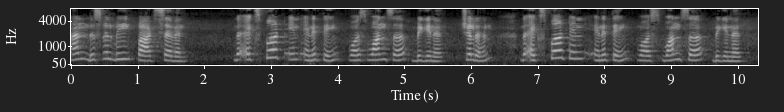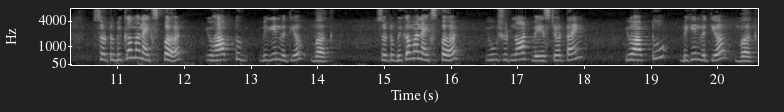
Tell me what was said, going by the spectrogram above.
and this will be part 7. The expert in anything was once a beginner. Children, the expert in anything was once a beginner. So, to become an expert, you have to begin with your work. So, to become an expert, you should not waste your time. You have to begin with your work.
